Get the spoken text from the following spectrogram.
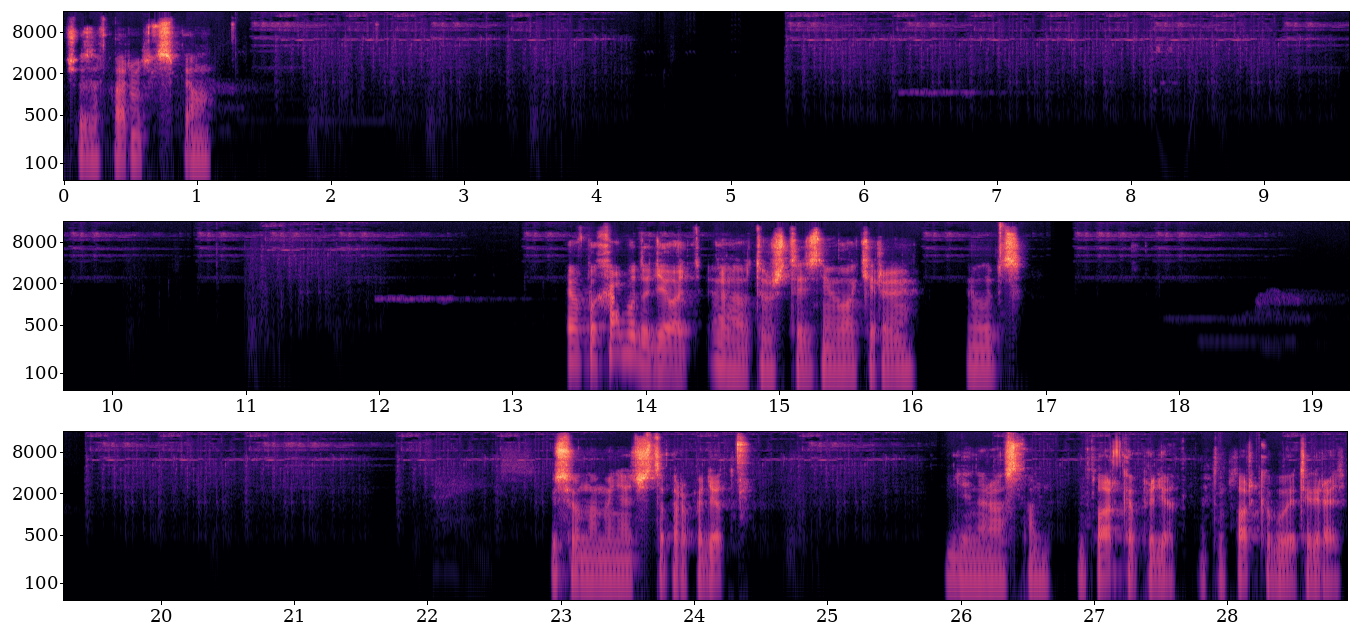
Что зафармить успел? Я в ПХ буду делать, э, потому что из него киры вылупятся. Пусть он у меня чисто пропадет. Один раз там Темпларка придет, и Темпларка будет играть.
